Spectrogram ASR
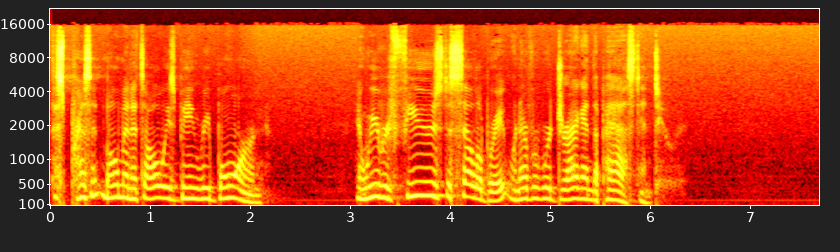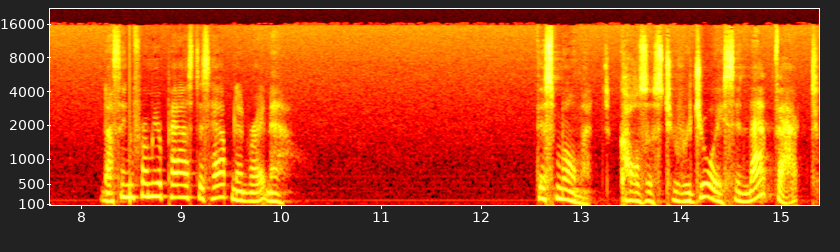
This present moment, it's always being reborn. And we refuse to celebrate whenever we're dragging the past into it. Nothing from your past is happening right now. This moment calls us to rejoice in that fact.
